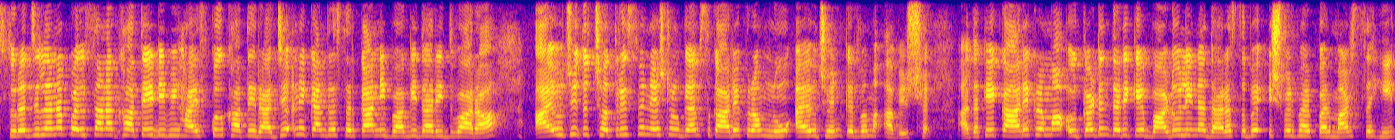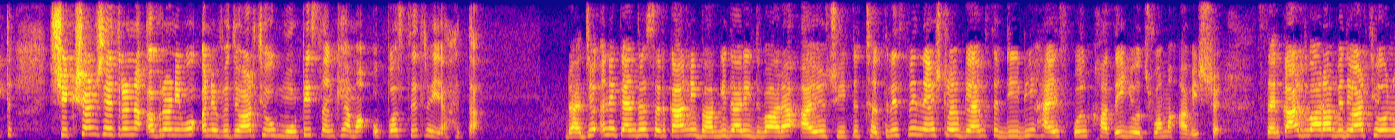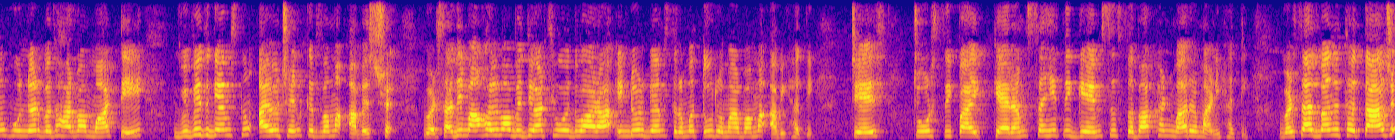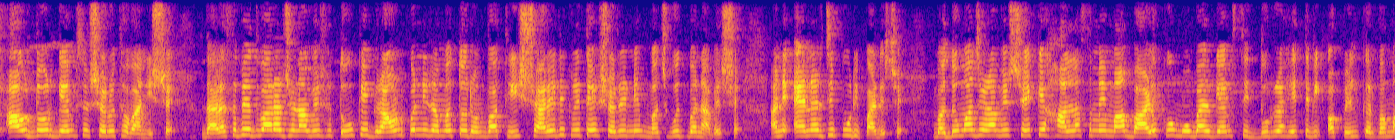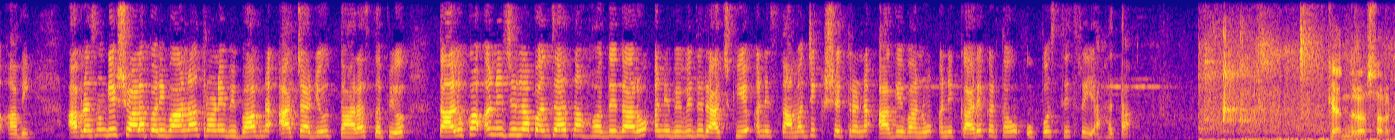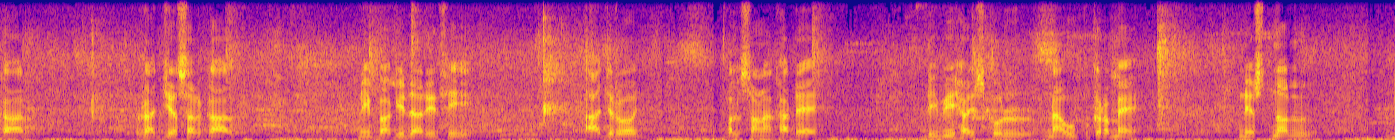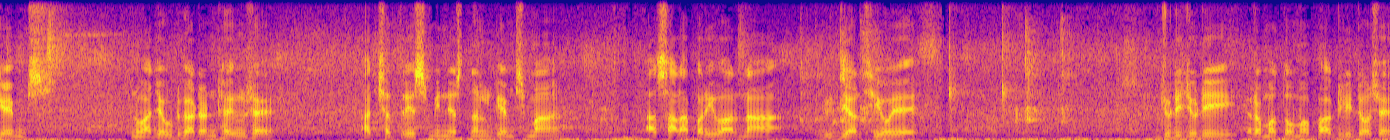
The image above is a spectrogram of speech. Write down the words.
સુરત જિલ્લાના પલસાણા ખાતે dB high school ખાતે રાજ્ય અને કેન્દ્ર સરકારની ભાગીદારી દ્વારા આયોજિત છત્રીસમી નેશનલ ગેમ્સ કાર્યક્રમનું આયોજન કરવામાં આવ્યું છે. આ તકે કાર્યક્રમમાં ઉદ્ઘાટન તરીકે બારડોલીના ધારાસભ્ય ઈશ્વરભાઈ પરમાર સહિત શિક્ષણ ક્ષેત્રના અગ્રણીઓ અને વિદ્યાર્થીઓ મોટી સંખ્યામાં ઉપસ્થિત રહ્યા હતા. રાજ્ય અને કેન્દ્ર સરકારની ભાગીદારી દ્વારા આયોજિત છત્રીસમી national games DB high school ખાતે યોજવામાં આવી છે. સરકાર દ્વારા વિદ્યાર્થીઓનું હુનર વધારવા માટે વિવિધ ગેમ્સનું આયોજન કરવામાં આવે છે. વરસાદી માહોલમાં વિદ્યાર્થીઓ દ્વારા ઇન્ડોર ગેમ્સ રમતો રમાડવામાં આવી હતી. ચેસ, ચોર સિપાઈ, કેરમ સહિતની ગેમ્સ સભાખંડમાં રમાણી હતી. વરસાદ બંધ થતાં જ આઉટડોર ગેમ્સ શરૂ થવાની છે. ધારાસભ્ય દ્વારા જણાવ્યું હતું કે ગ્રાઉન્ડ પરની રમતો રમવાથી શારીરિક રીતે શરીરને મજબૂત બનાવે છે અને એનર્જી પૂરી પાડે છે. વધુમાં જણાવ્યું છે કે હાલના સમયમાં બાળકો મોબાઈલ ગેમ્સથી દૂર રહે તેવી અપીલ કરવામાં આવી. આ પ્રસંગે શાળા પરિવારના ત્રણેય વિભાગના આચાર્યો, ધારાસભ્યો, તાલુકા અને જિલ્લા પંચાયતના હોદ્દેદારો અને વિવિધ રાજકીય અને સામાજિક ક્ષેત્રના આગેવાનો અને કાર્યકર્તાઓ ઉપસ્થિત રહ્યા હતા. કેન્દ્ર સરકાર, રાજ્ય સરકારની ભાગીદારીથી આજરોજ પલસાણા ખાતે ડીબી હાઈસ્કૂલના ઉપક્રમે નેશનલ ગેમ્સનું આજે ઉદ્ઘાટન થયું છે. આ છત્રીસમી નેશનલ ગેમ્સમાં આ શાળા પરિવારના વિદ્યાર્થીઓએ જુદી જુદી રમતોમાં ભાગ લીધો છે.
